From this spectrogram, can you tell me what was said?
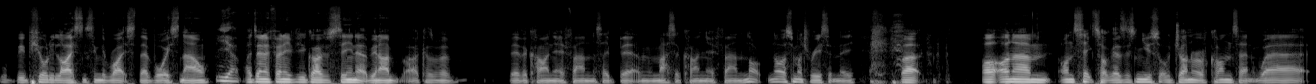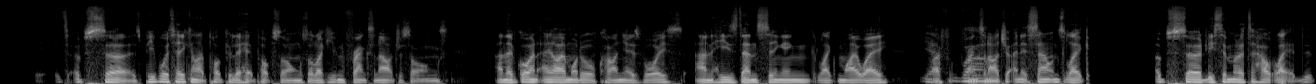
will be purely licensing the rights to their voice now. Yeah, I don't know if any of you guys have seen it. I mean, I'm because I'm a bit of a Kanye fan. I say bit. I'm a massive Kanye fan. Not not so much recently, but on on, um on TikTok, there's this new sort of genre of content where it's absurd. People are taking like popular hip hop songs or like even Frank Sinatra songs, and they've got an AI model of Kanye's voice, and he's then singing like "My Way" yeah, by Frank Wow. Sinatra, and it sounds like absurdly similar to how like the,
